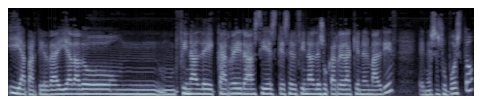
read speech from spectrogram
Y a partir de ahí ha dado un, un final de carrera, si es que es el final de su carrera aquí en el Madrid, en ese supuesto,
